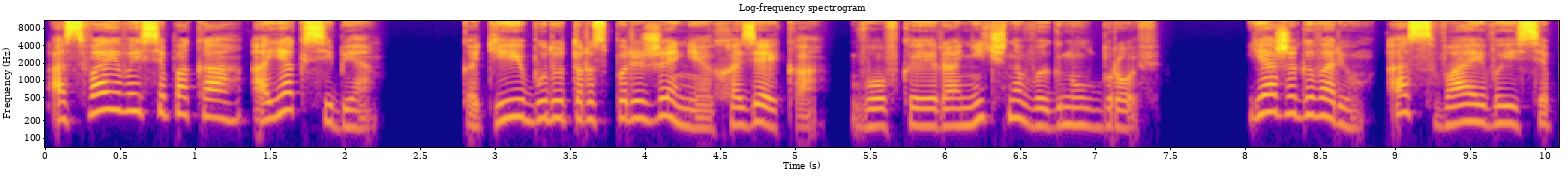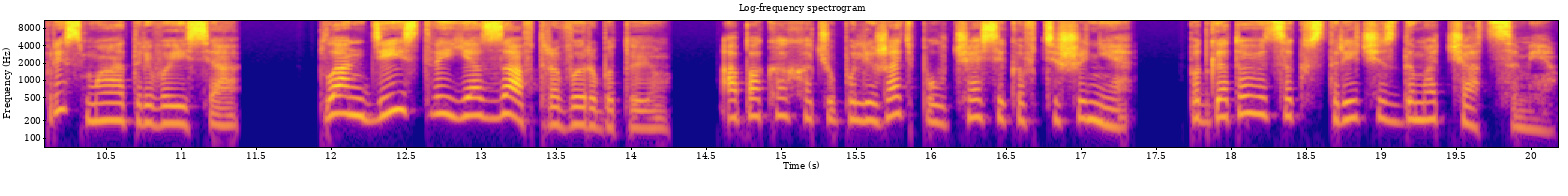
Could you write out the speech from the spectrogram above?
«Осваивайся пока, а я к себе». «Какие будут распоряжения, хозяйка?» Вовка иронично выгнул бровь. «Я же говорю, осваивайся, присматривайся. План действий я завтра выработаю. А пока хочу полежать полчасика в тишине, подготовиться к встрече с домочадцами.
